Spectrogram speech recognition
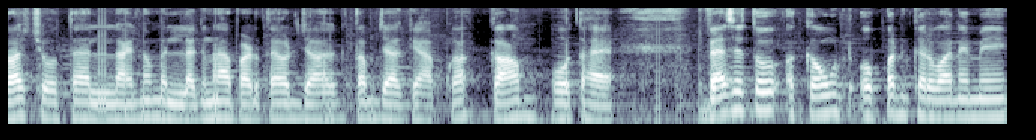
रश होता है, लाइनों में लगना पड़ता है और जा, तब जाके आपका काम होता है। वैसे तो अकाउंट ओपन करवाने में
